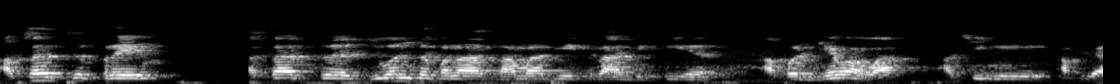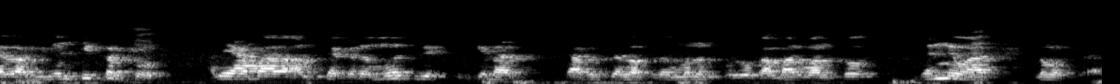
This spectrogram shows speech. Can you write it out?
असंच प्रेम असाच जिवंतपणा सामाजिक राजकीय आपण ठेवावा अशी मी आपल्याला विनंती करतो. आणि आम्हाला आमच्याकडं मत व्यक्त केला त्याबद्दल आपलं मनपूर्वक आभार मानतो. धन्यवाद. नमस्कार.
